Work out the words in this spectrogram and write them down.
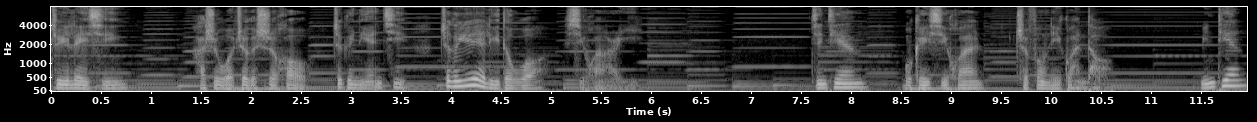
这一类型，还是我这个时候、这个年纪、这个阅历的我喜欢而已。今天。我可以喜欢吃凤梨罐头，明天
